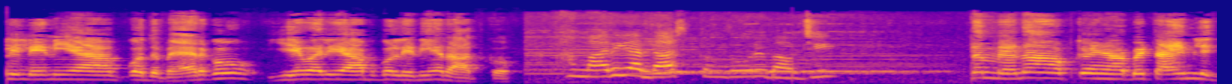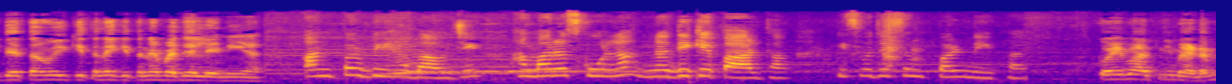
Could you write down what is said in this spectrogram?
वाली लेनी है आपको दोपहर को ये वाली आपको लेनी है रात को। हमारी यादाश्त कमज़ोर है बाबूजी। तो मैं ना आपका यहाँ पे टाइम लिख देता हूँ कितने कितने बजे लेनी है। अनपढ़ भी है बाबूजी। हमारा स्कूल ना नदी के पार था इस वजह से हम पढ़ नहीं पाए। कोई बात नहीं मैडम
